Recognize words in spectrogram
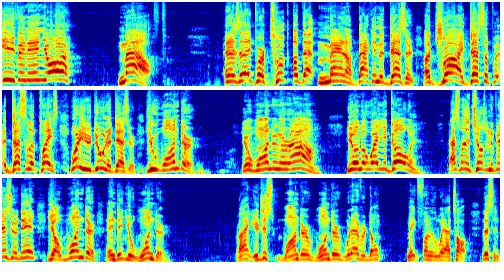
even in your mouth. And as they partook of that manna back in the desert, a dry, desolate, place, what do you do in a desert? You wander. You're wandering around. You don't know where you're going. That's what the children of Israel did. You wonder, and then you wonder. Right? You just wander, wonder, whatever. Don't make fun of the way I talk. Listen,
